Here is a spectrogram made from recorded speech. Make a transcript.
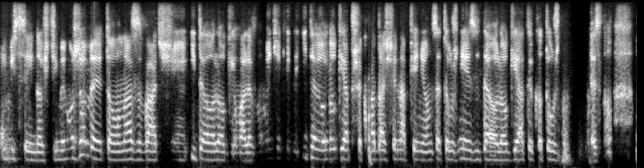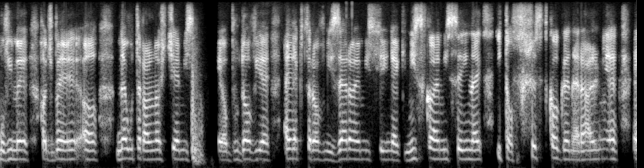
emisyjności. My możemy to nazwać ideologią, ale w momencie, kiedy ideologia przekłada się na pieniądze, to już nie jest ideologia, tylko to już jest. No, mówimy choćby o neutralności emisyjnej o budowie elektrowni zeroemisyjnej, niskoemisyjnej i to wszystko generalnie e,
